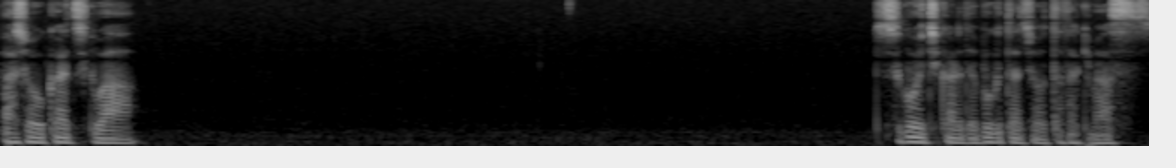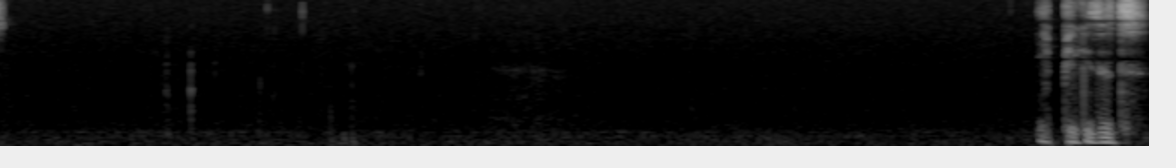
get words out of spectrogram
バショウカジキはすごい力で僕たちを叩きます。一匹ずつ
